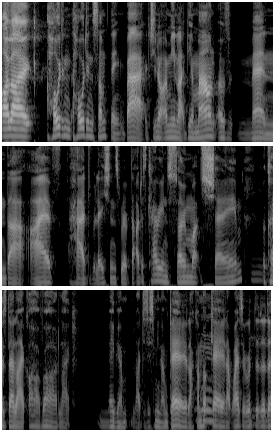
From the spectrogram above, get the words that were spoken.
are like holding holding something back. Do you know what I mean? Like the amount of men that I've had relations with that are just carrying so much shame mm. because they're like, oh, Rod, like maybe I'm like, does this mean I'm gay? Like I'm not mm. gay. Like why is it? Da, da, da.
